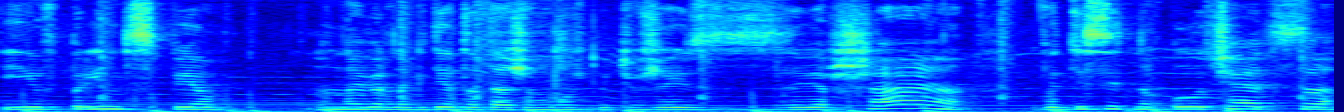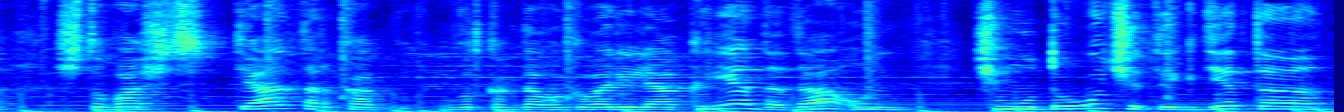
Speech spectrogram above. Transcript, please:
И, в принципе, ну, наверное, где-то даже, может быть, уже и завершая, вот действительно получается, что ваш театр, как вот когда вы говорили о кредо, да, он чему-то учит и где-то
